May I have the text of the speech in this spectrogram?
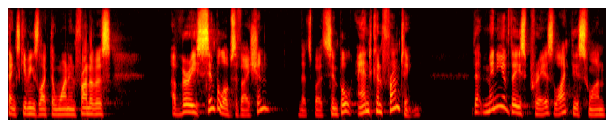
Thanksgivings like the one in front of us, a very simple observation that's both simple and confronting that many of these prayers, like this one,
